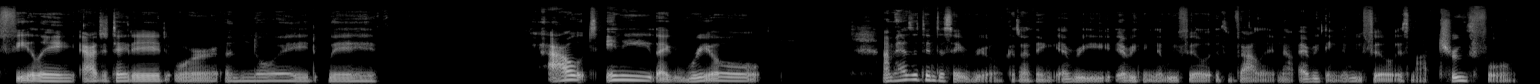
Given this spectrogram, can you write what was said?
feeling agitated or annoyed without any like real I'm hesitant to say real because I think every everything that we feel is valid. Now everything that we feel is not truthful,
